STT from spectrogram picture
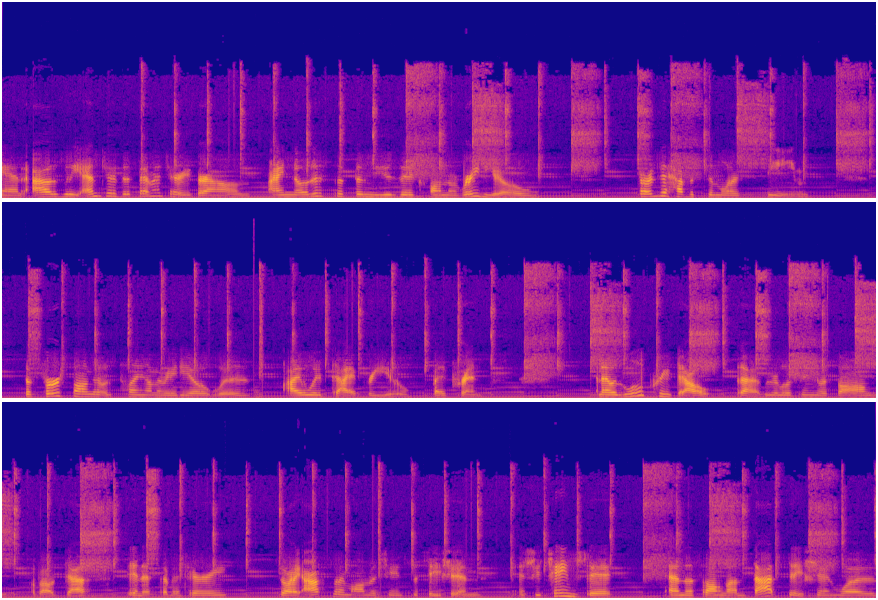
And as we entered the cemetery grounds, I noticed that the music on the radio started to have a similar theme. The first song that was playing on the radio was I Would Die for You by Prince. And I was a little creeped out that we were listening to a song about death in a cemetery. So I asked my mom to change the station, and she changed it. And the song on that station was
